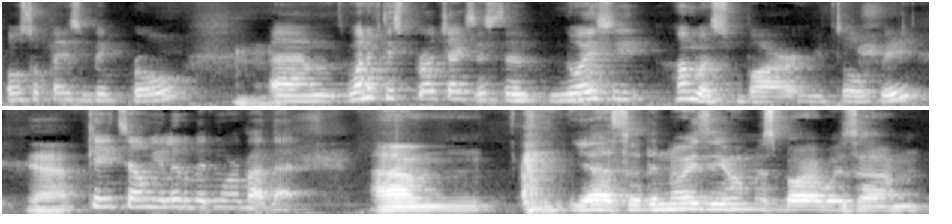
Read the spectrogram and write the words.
also plays a big role. Mm-hmm. Um, one of these projects is the noisy hummus bar, you told me. Yeah. Can you tell me a little bit more about that? Um, yeah, so the noisy hummus bar was um,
